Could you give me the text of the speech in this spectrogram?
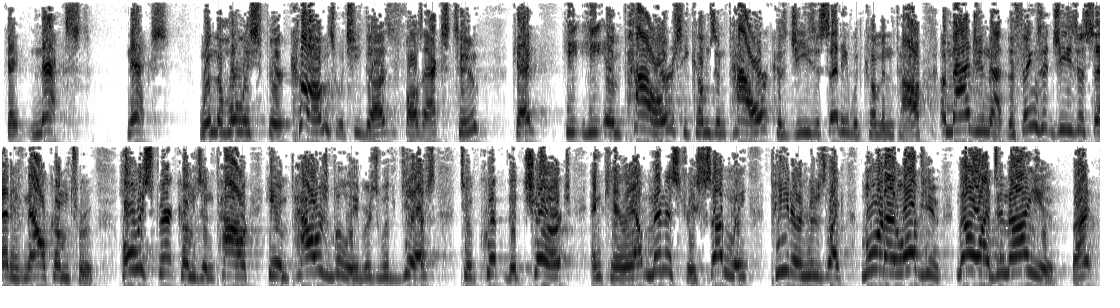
Okay, next. Next. When the Holy Spirit comes, which He does, He falls Acts 2, Okay? He, he empowers, he comes in power because Jesus said he would come in power. Imagine that. The things that Jesus said have now come true. Holy Spirit comes in power. He empowers believers with gifts to equip the church and carry out ministry. Suddenly, Peter, who's like, Lord, I love you. No, I deny you. Right?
